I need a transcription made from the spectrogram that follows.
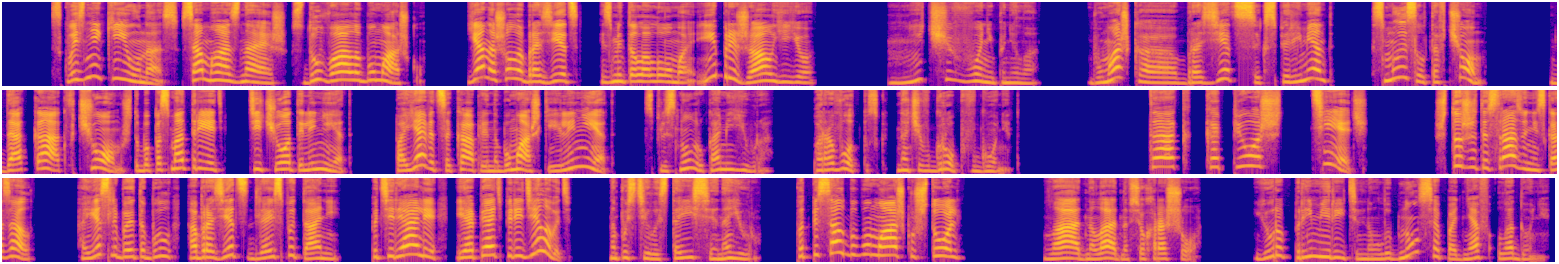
Сквозняки у нас, сама знаешь, сдувала бумажку. Я нашел образец из металлолома и прижал ее. Ничего не поняла. Бумажка, образец, эксперимент. Смысл-то в чем? Да как в чем, чтобы посмотреть, течет или нет? Появятся капли на бумажке или нет? Сплеснул руками Юра. Пора в отпуск, иначе в гроб вгонит. Так, копёж течь. Что же ты сразу не сказал? А если бы это был образец для испытаний? Потеряли и опять переделывать? Напустилась Таисия на Юру. Подписал бы бумажку, что ли? Ладно, ладно, все хорошо. Юра примирительно улыбнулся, подняв ладони.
